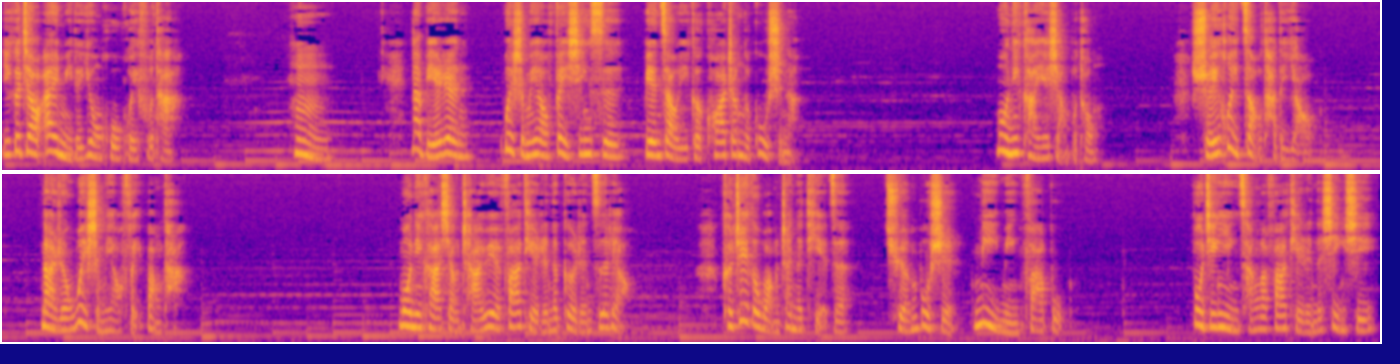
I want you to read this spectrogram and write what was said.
一个叫艾米的用户回复他：“哼，那别人为什么要费心思编造一个夸张的故事呢？”莫妮卡也想不通，谁会造他的谣？那人为什么要诽谤他？莫妮卡想查阅发帖人的个人资料，可这个网站的帖子全部是匿名发布，不仅隐藏了发帖人的信息，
